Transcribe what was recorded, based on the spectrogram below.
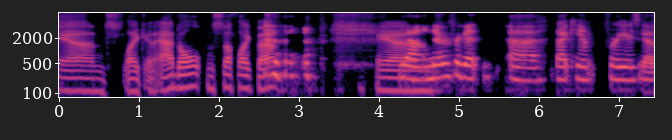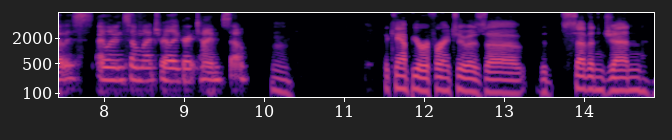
and like an adult and stuff like that. And yeah, I'll never forget uh, that camp four years ago. Was, I learned so much, really great time. So, Hmm. The camp you're referring to is uh the seven gen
